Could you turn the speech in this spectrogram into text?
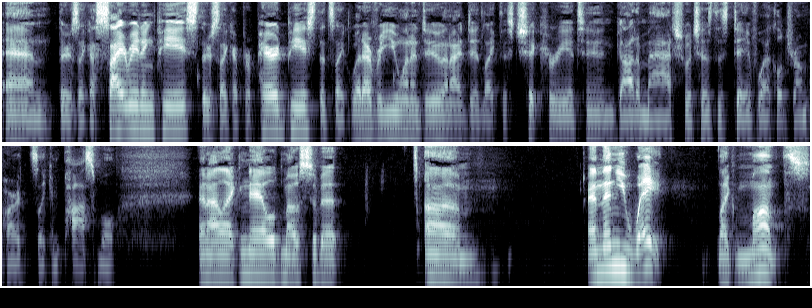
And there's like a sight reading piece. There's like a prepared piece that's like whatever you want to do. And I did like this Chick Corea tune, Got a Match, which has this Dave Weckl drum part. It's like impossible. And I like nailed most of it. Um, and then you wait like months,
